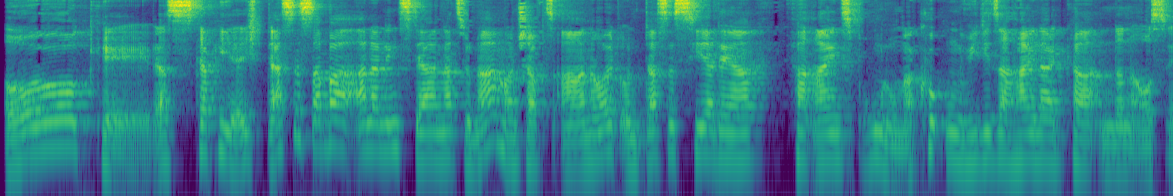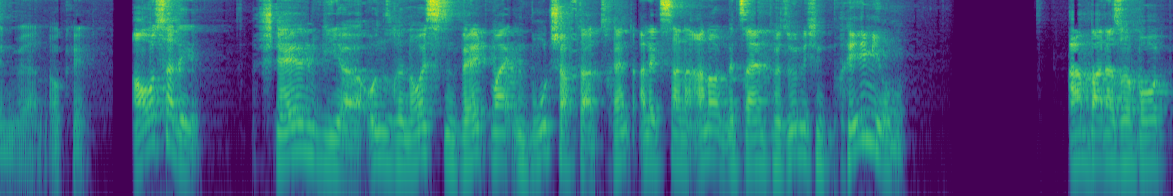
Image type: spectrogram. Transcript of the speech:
Okay, das kapiere ich. Das ist aber allerdings der Nationalmannschafts-Arnold und das ist hier der Vereins-Bruno. Mal gucken, wie diese Highlight-Karten dann aussehen werden. Okay. Außerdem stellen wir unsere neuesten weltweiten Botschafter Trent Alexander Arnold mit seinem persönlichen Premium Ambassador,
